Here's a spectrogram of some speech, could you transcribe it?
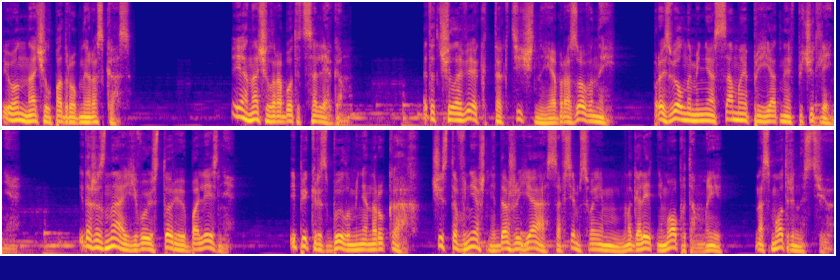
И он начал подробный рассказ. Я начал работать с Олегом. Этот человек, тактичный и образованный, произвел на меня самое приятное впечатление – и даже зная его историю болезни, Эпикрис был у меня на руках. Чисто внешне даже я, со всем своим многолетним опытом и насмотренностью,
